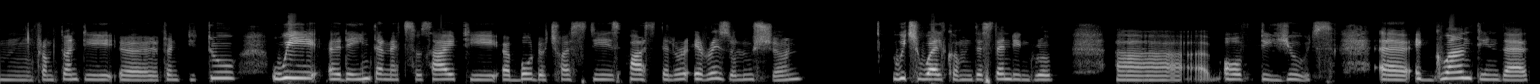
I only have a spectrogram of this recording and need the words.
um, from 2022, uh, we, uh, the Internet Society uh, Board of Trustees, passed a, a resolution which welcomed the standing group uh, of the youth, uh, granting that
